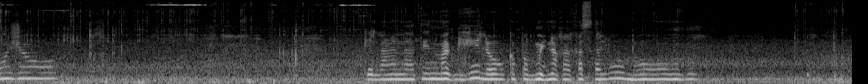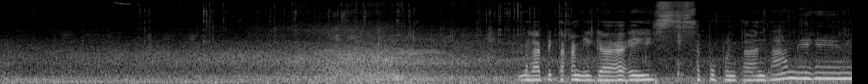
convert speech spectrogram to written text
Bonjour. Kailangan natin mag-hello kapag may nakakasalubong. Malapit na kami guys sa pupuntahan namin.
